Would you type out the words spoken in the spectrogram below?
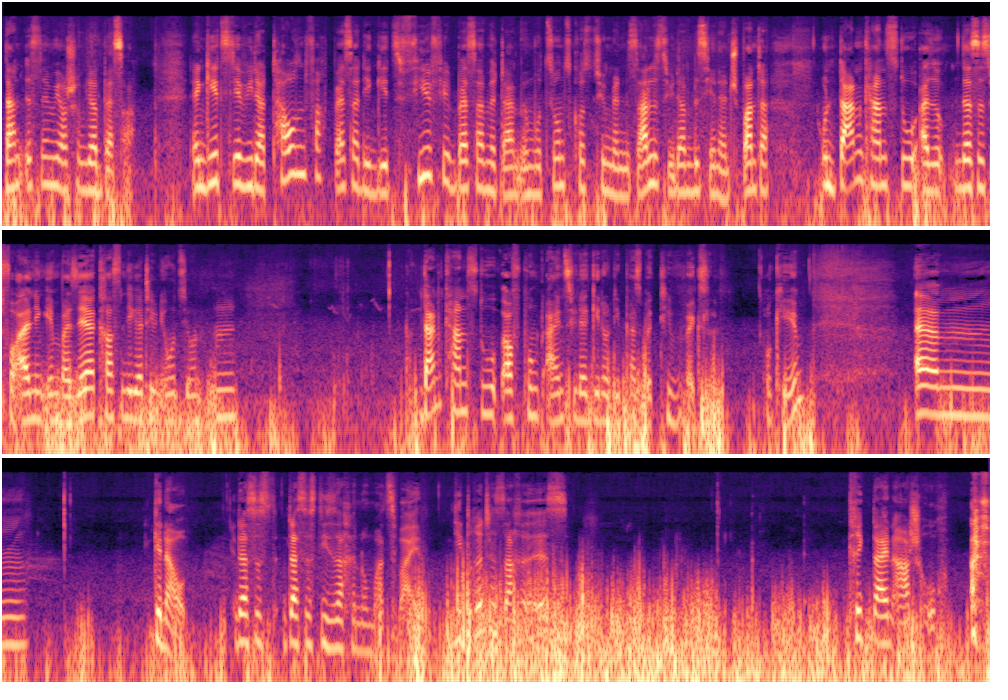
Dann ist nämlich auch schon wieder besser. Dann geht es dir wieder tausendfach besser, dir geht es viel, viel besser mit deinem Emotionskostüm, dann ist alles wieder ein bisschen entspannter. Und dann kannst du, also das ist vor allen Dingen eben bei sehr krassen negativen Emotionen, mh, hm, dann kannst du auf Punkt 1 wieder gehen und die Perspektive wechseln. Okay. Ähm, genau. Das ist, das ist die Sache Nummer zwei. Die dritte Sache ist, krieg deinen Arsch hoch. Also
